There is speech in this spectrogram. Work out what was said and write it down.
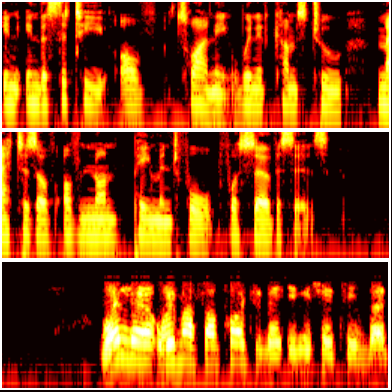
in, in the city of Tshwane, when it comes to matters of, of non payment for, for services. Well, uh, we must support the initiative that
